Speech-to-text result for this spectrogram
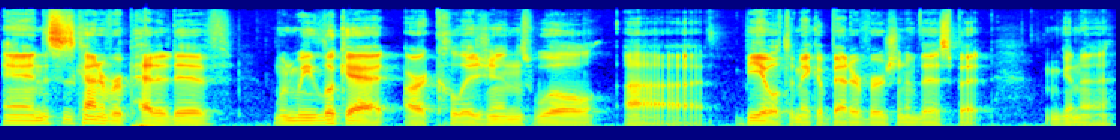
And this is kind of repetitive. When we look at our collisions, we'll uh, be able to make a better version of this, but I'm gonna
